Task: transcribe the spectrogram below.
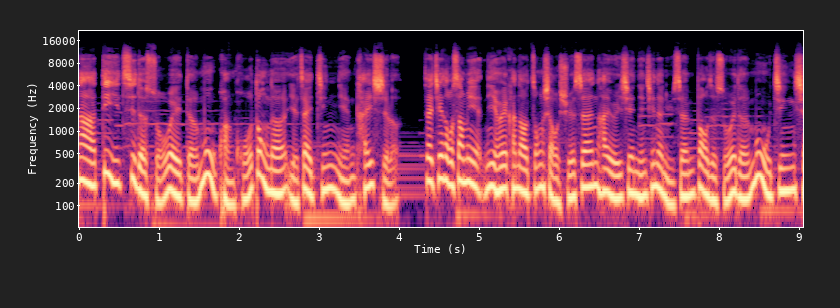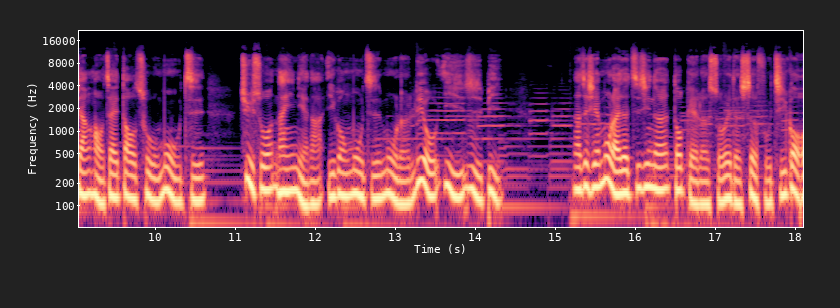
那第一次的所谓的募款活动呢，也在今年开始了，在街头上面，你也会看到中小学生，还有一些年轻的女生抱着所谓的募金箱，哈，在到处募资。据说那一年啊，一共募资募了六亿日币。那这些募来的资金呢，都给了所谓的社福机构。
